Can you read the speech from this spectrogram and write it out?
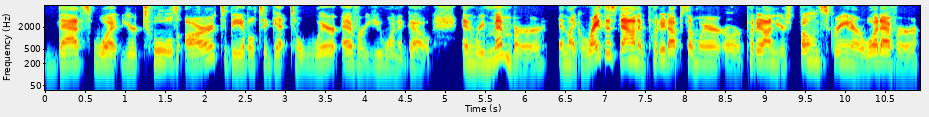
that's what your tools are to be able to get to wherever you want to go. And remember and like write this down and put it up somewhere or put it on your phone screen or whatever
